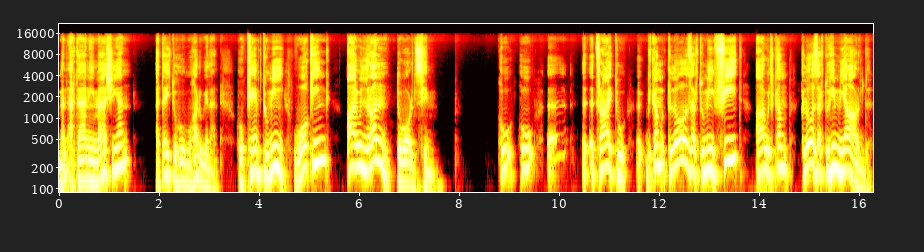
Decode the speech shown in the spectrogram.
من أتاني ماشيا أتيته مهرولا. Who came to me walking, I will run towards him. Who who uh, uh, try to uh, become closer to me feet, I will come closer to him yard.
